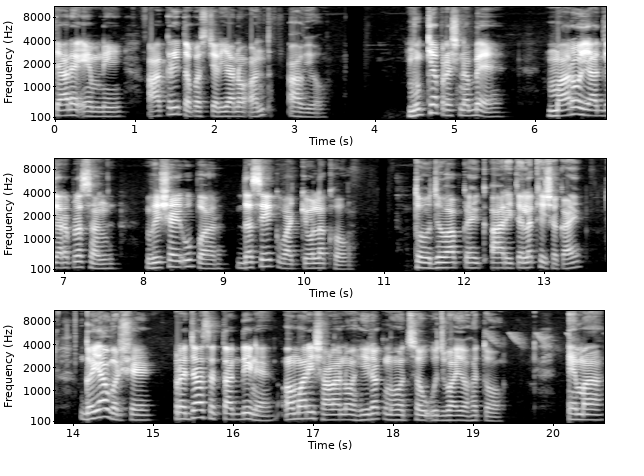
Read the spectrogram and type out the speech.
ત્યારે એમની આકરી તપશ્ચર્યાનો અંત આવ્યો. મુખ્ય પ્રશ્ન બે, મારો યાદગાર પ્રસંગ વિષય ઉપર દસેક વાક્યો લખો. તો જવાબ કંઈક આ રીતે લખી શકાય. ગયા વર્ષે પ્રજાસત્તાક દિને અમારી શાળાનો હીરક મહોત્સવ ઉજવાયો હતો. એમાં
